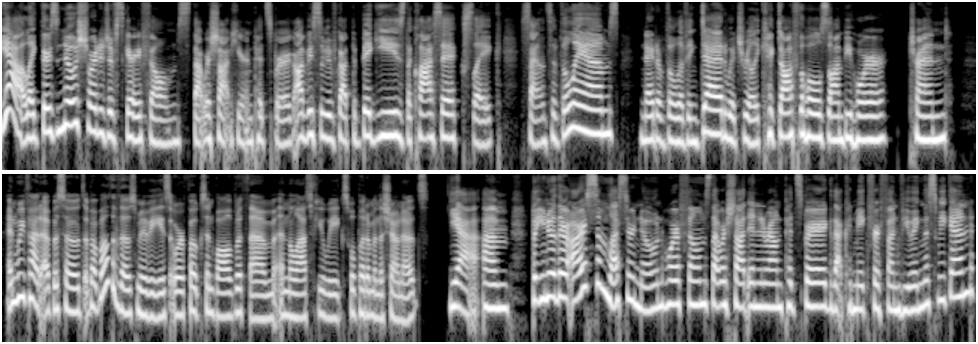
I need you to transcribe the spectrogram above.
yeah, like there's no shortage of scary films that were shot here in Pittsburgh. Obviously, we've got the biggies, the classics like Silence of the Lambs, Night of the Living Dead, which really kicked off the whole zombie horror trend. And we've had episodes about both of those movies or folks involved with them in the last few weeks. We'll put them in the show notes. Yeah. Um, but you know, there are some lesser known horror films that were shot in and around Pittsburgh that could make for fun viewing this weekend.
